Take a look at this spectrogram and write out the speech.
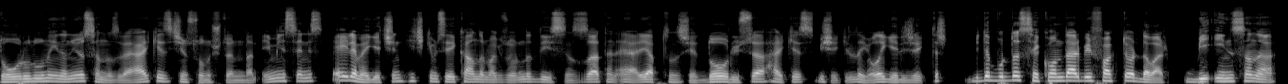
doğruluğuna inanıyorsanız ve herkes için sonuçlarından eminseniz eyleme geçin. Hiç kimseyi kandırmak zorunda değilsiniz. Zaten eğer yaptığınız şey doğruysa herkes bir şekilde yola gelecektir. Bir de burada sekonder bir faktör de var. Bir insana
